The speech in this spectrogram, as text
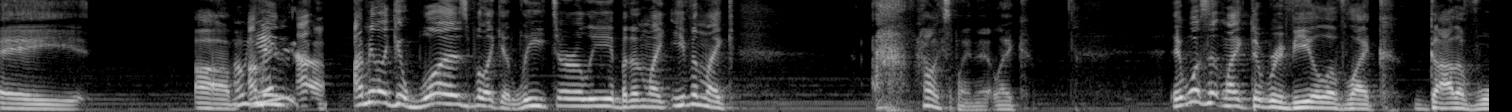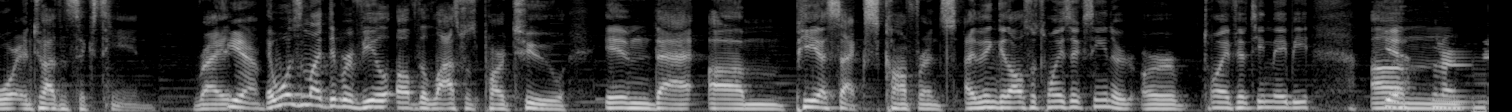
a. Um, Oh, I mean. I, I mean, like it was, but like it leaked early. But then, like even like, how explain it? Like, it wasn't like the reveal of like God of War in 2016, right? Yeah. It wasn't like the reveal of The Last of Us Part 2 in that um PSX conference. I think in also 2016 or, or 2015 maybe. Um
